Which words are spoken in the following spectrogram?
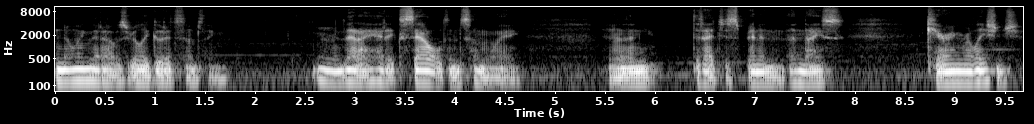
knowing that I was really good at something, that I had excelled in some way, you know, than that I'd just been in a nice, caring relationship.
